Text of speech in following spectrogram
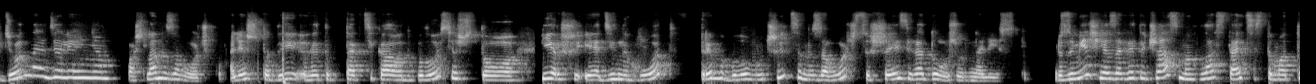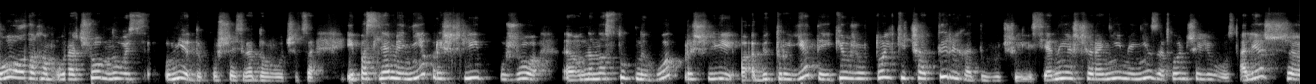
дзённое аддзяленне пошла на заводчку. Але ж тады гэта так цікава адбылося что першы і адзіны год трэба было вучыцца на заводчцы 6 гадоў журналісту Разумееш, я за гэты час могла стаць стаматолагам урачом ну вось у медыку 6 гадоў вучыцца і пасля мяне прыйшлі ўжо э, на наступны год прыйшлі абітурыеты які ўжо толькі чатыры гады вучыліся яны яшчэ раней мяне закончылі вуз. Але ж э,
